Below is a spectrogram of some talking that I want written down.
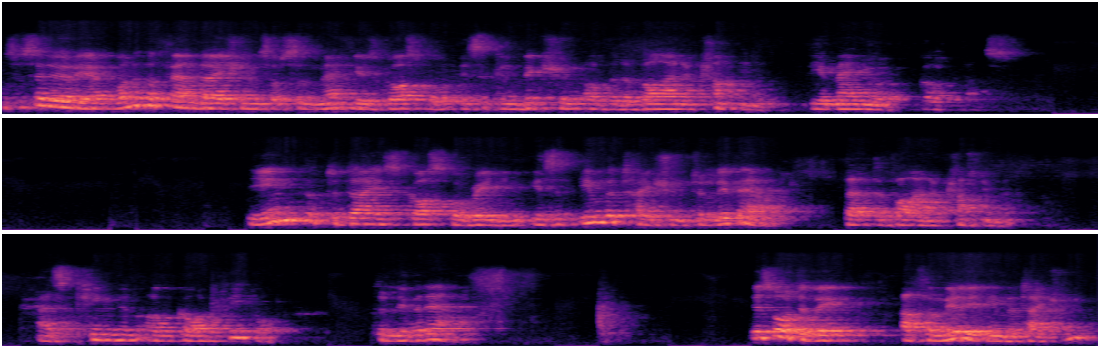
As I said earlier, one of the foundations of St. Matthew's Gospel is the conviction of the divine accompaniment, the Emmanuel, God with us. The end of today's Gospel reading is an invitation to live out that divine accompaniment as kingdom of God people, to live it out. This ought to be a familiar invitation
